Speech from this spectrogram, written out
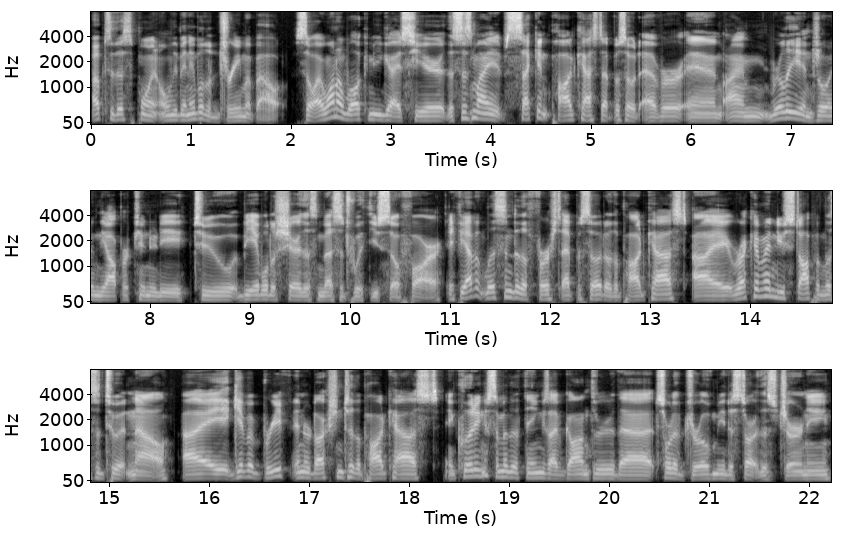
up to this point, only been able to dream about. So I want to welcome you guys here. This is my second podcast episode ever, and I'm really enjoying the opportunity to be able to share this message with you so far. If you haven't listened to the first episode of the podcast, I recommend you stop and listen to it now. I give a brief brief introduction to the podcast, including some of the things I've gone through that sort of drove me to start this journey,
